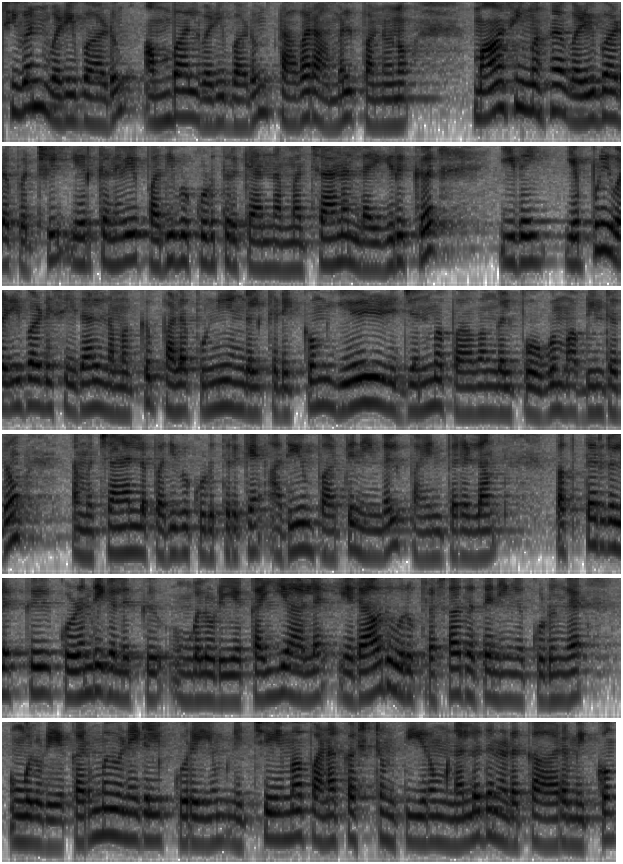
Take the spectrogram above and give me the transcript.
சிவன் வழிபாடும் அம்பாள் வழிபாடும் தவறாமல் பண்ணணும். மாசிமக வழிபாடை பற்றி ஏற்கனவே பதிவு கொடுத்துருக்கேன். நம்ம சேனலில் இருக்குது இதை எப்படி வழிபாடு செய்தால் நமக்கு பல புண்ணியங்கள் கிடைக்கும்? ஏழு ஏழு ஜென்ம பாவங்கள் போகும் அப்படின்றதும் நம்ம சேனலில் பதிவு கொடுத்துருக்கேன். அதையும் பார்த்து நீங்கள் பயன்பெறலாம். பக்தர்களுக்கு குழந்தைகளுக்கு உங்களுடைய கையால் ஏதாவது ஒரு பிரசாதத்தை நீங்கள் கொடுங்க. உங்களுடைய கர்ம வினைகள் குறையும். நிச்சயமாக பண கஷ்டம் தீரும். நல்லது நடக்க ஆரம்பிக்கும்.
